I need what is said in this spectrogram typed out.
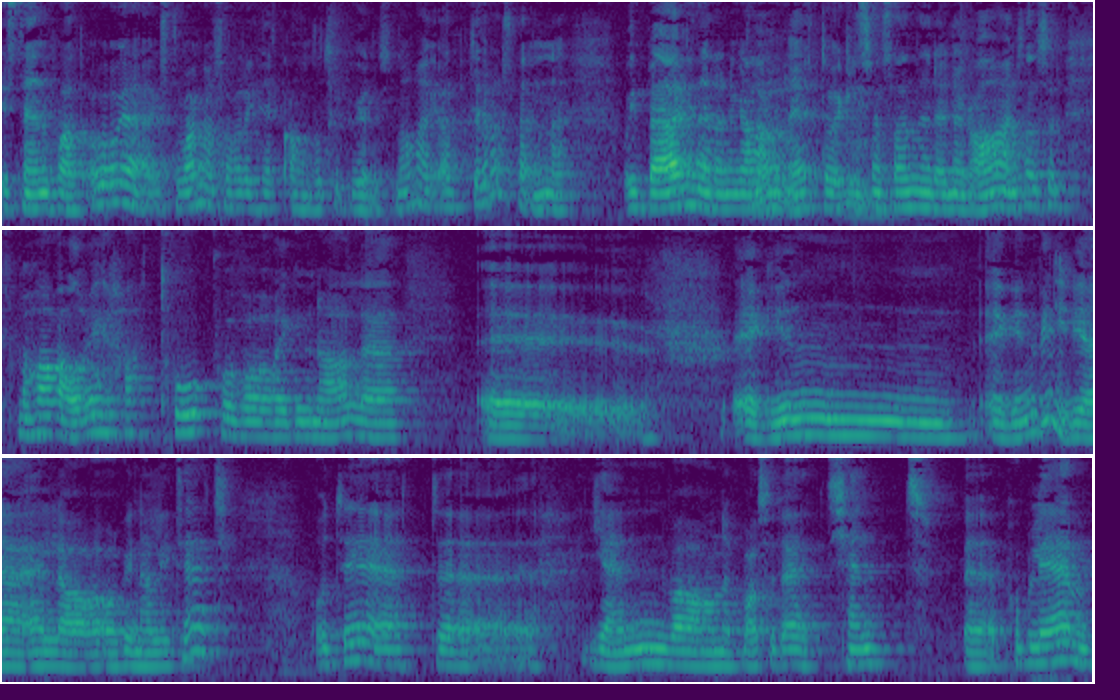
Istedenfor at å ja, i Stavanger så har de helt andre typer kunstnere. Ja, det var spennende. Og i Bergen er det noe annet, og i Kristiansand er det noe annet. Sånn, så vi har aldri hatt tro på vår regionale eh, egen, egen vilje eller originalitet. Og det er et uh, gjenvarende altså Det er et kjent uh, problem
